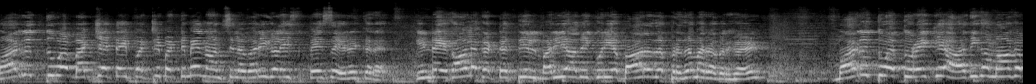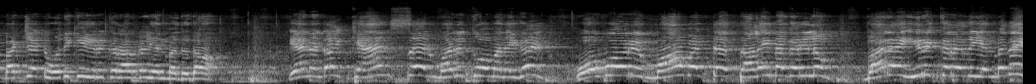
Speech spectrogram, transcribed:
மருத்துவ பட்ஜெட்டை பற்றி மட்டுமே நான் சில வரிகளை பேச இருக்கிறேன். இன்றைய காலகட்டத்தில் மரியாதைக்குரிய பாரத பிரதமர் அவர்கள் மருத்துவத்துறைக்கு அதிகமாக பட்ஜெட் ஒதுக்கி இருக்கிறார்கள் என்பதுதான். ஏனென்றால் கேன்சர் மருத்துவமனைகள் ஒவ்வொரு மாவட்ட தலைநகரிலும் வர இருக்கிறது என்பதை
